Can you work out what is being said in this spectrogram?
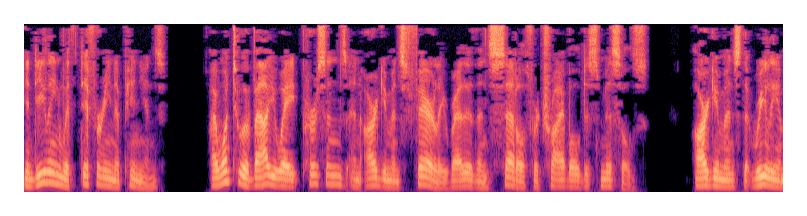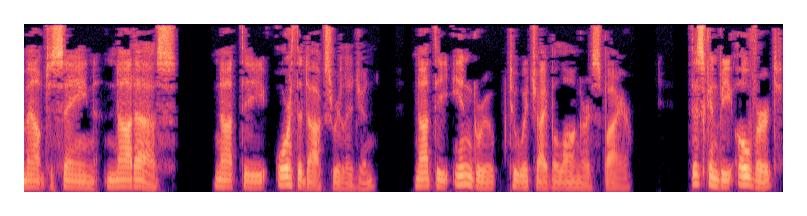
In dealing with differing opinions, I want to evaluate persons and arguments fairly rather than settle for tribal dismissals, arguments that really amount to saying, not us, not the orthodox religion, not the in-group to which I belong or aspire. This can be overt,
